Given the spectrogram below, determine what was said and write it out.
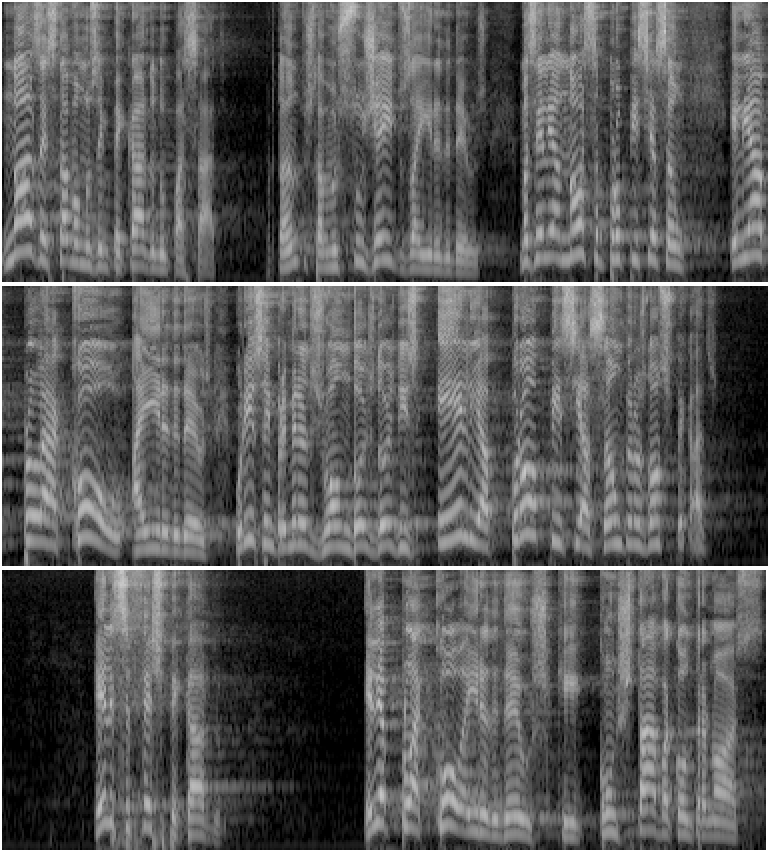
nós estávamos em pecado no passado. Portanto, estávamos sujeitos à ira de Deus. Mas ele é a nossa propiciação ele aplacou a ira de Deus. Por isso, em 1 João 2,2 diz: Ele é a propiciação pelos nossos pecados. Ele se fez pecado. Ele aplacou a ira de Deus que constava contra nós.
